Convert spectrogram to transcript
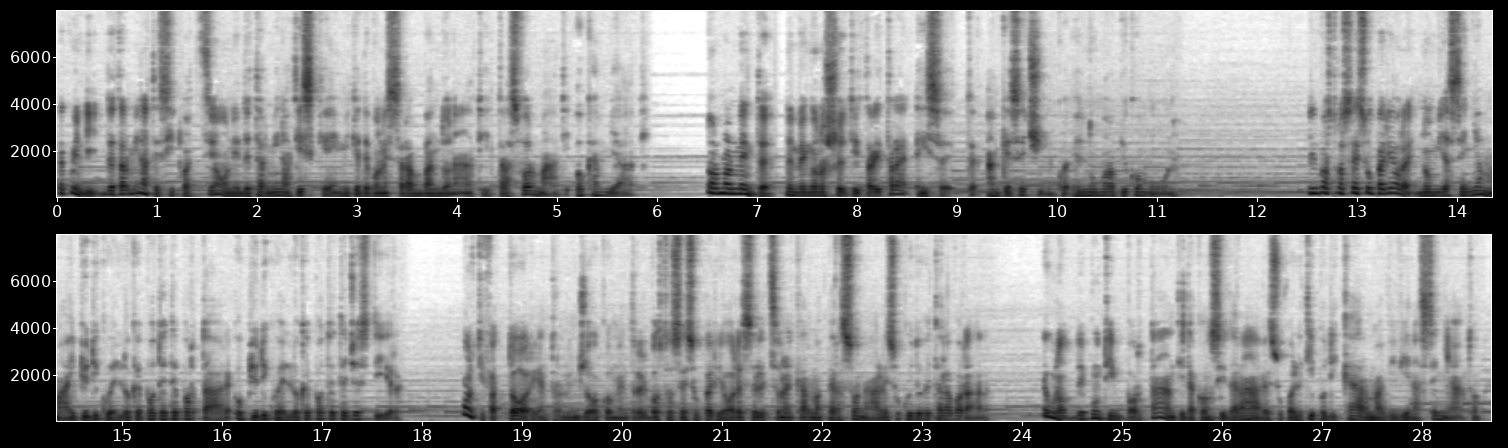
e quindi determinate situazioni, determinati schemi che devono essere abbandonati, trasformati o cambiati. Normalmente ne vengono scelti tra i 3 e i 7, anche se 5 è il numero più comune. Il vostro sé superiore non vi assegna mai più di quello che potete portare o più di quello che potete gestire. Molti fattori entrano in gioco mentre il vostro sé superiore seleziona il karma personale su cui dovete lavorare. E uno dei punti importanti da considerare su quale tipo di karma vi viene assegnato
